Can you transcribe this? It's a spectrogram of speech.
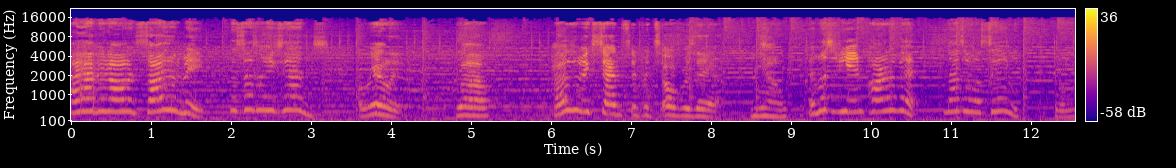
I have it all inside of me. This doesn't make sense. Oh, really? Well, how does it make sense if it's over there? No, it must be in part of it. That's the whole thing. Boing.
